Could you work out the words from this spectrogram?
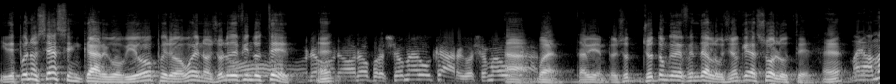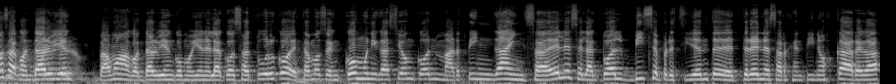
y después no se hacen cargo, ¿vio? Pero bueno, yo lo defiendo a usted. No, ¿eh? no, no, pero yo me hago cargo, yo me hago ah, bueno, está bien, pero yo, yo, tengo que defenderlo, porque si no queda solo usted. ¿eh? Bueno, vamos a contar bien, vamos a contar bien cómo viene la cosa, Turco. Estamos en comunicación con Martín Gainza. Él es el actual vicepresidente de Trenes Argentinos Carga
